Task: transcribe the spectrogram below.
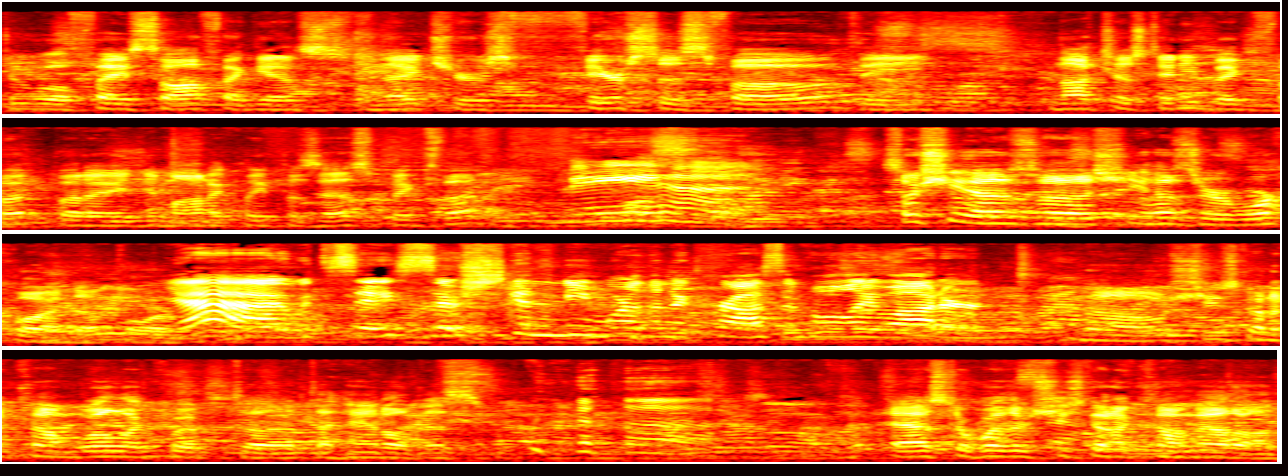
who will face off against nature's fiercest foe, the not just any Bigfoot, but a demonically possessed Bigfoot. man. So she has uh, she has her work lined up for her. Yeah, I would say so. She's gonna need more than a cross and holy water. No, she's going to come well equipped uh, to handle this. As to whether she's going to come out on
